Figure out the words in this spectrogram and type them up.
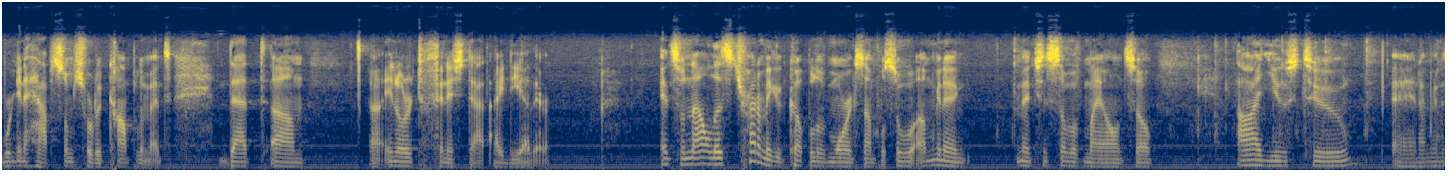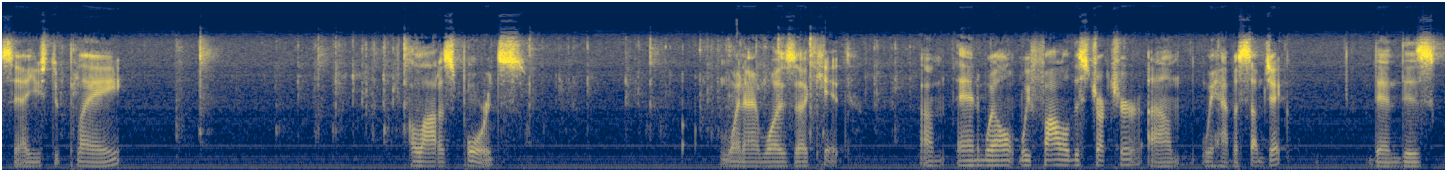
we're going to have some sort of complement that um, uh, in order to finish that idea there. And so now let's try to make a couple of more examples. So I'm going to mention some of my own. So I used to, and I'm going to say I used to play a lot of sports when I was a kid. Um, and well, we follow the structure. Um, we have a subject, then this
